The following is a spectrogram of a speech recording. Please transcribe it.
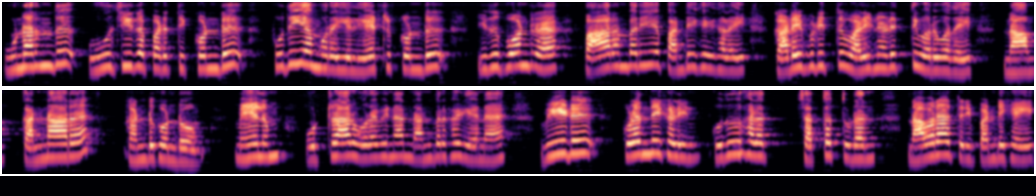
உணர்ந்து ஊர்ஜிதப்படுத்தி கொண்டு புதிய முறையில் ஏற்றுக்கொண்டு இது போன்ற பாரம்பரிய பண்டிகைகளை கடைபிடித்து வழிநடத்தி வருவதை நாம் கண்ணார கண்டுகொண்டோம். மேலும் உற்றார் உறவினர் நண்பர்கள் என வீடு குழந்தைகளின் குதூகல சத்தத்துடன் நவராத்திரி பண்டிகை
